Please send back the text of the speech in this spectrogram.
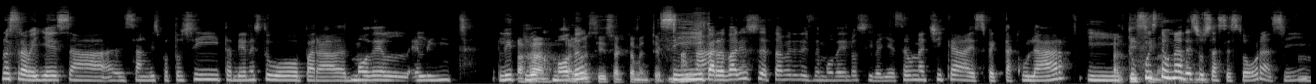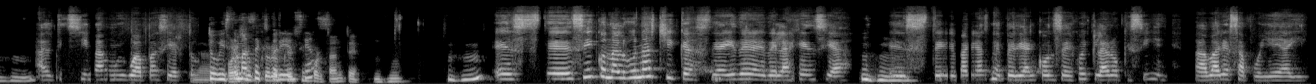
Nuestra Belleza San Luis Potosí, también estuvo para Model Elite. Elite Look Model. sí, exactamente. Sí, para varios certámenes de modelos y belleza. Era una chica espectacular y tú fuiste una de sus asesoras, ¿sí? Altísima, muy guapa, ¿cierto? ¿Tuviste más experiencias? es importante. Este, sí, con algunas chicas de ahí de, la agencia, este, varias me pedían consejo y claro que sí, a varias apoyé ahí.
